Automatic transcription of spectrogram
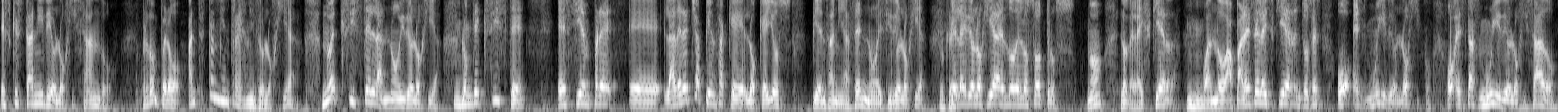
Es que están ideologizando. Perdón, pero antes también traían ideología. No existe la no ideología. Lo que existe es siempre... eh, la derecha piensa que lo que ellos piensan y hacen no es ideología. Que la ideología es lo de los otros, ¿no? Lo de la izquierda. Cuando aparece la izquierda, entonces, o es muy ideológico, o estás muy ideologizado,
